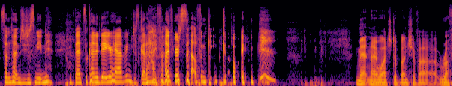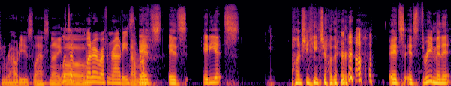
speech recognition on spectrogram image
Sometimes you just need, if that's the kind of day you're having, just got to high five yourself and keep going. Matt and I watched a bunch of uh, Rough and Rowdies last night. What's Oh. up? What are rough and rowdies? Now, rough, It's it's idiots punching each other. it's it's three minute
